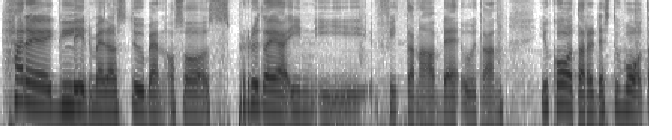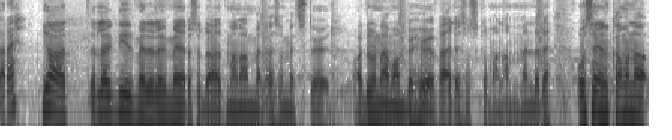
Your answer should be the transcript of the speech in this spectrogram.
här är glidmedelstuben och så sprutar jag in i fittan av det, utan ju kåtare desto våtare. Ja, att, eller glidmedel är mer sådär att man använder det som ett stöd. Och då när man behöver det så ska man använda det. Och sen kan man ha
